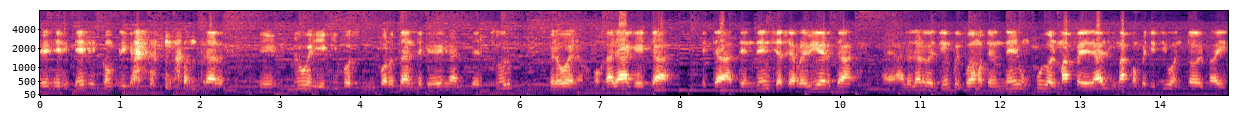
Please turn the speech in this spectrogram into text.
es, complicado encontrar eh, clubes y equipos importantes que vengan del sur, pero bueno, ojalá que esta, esta tendencia se revierta eh, a lo largo del tiempo y podamos tener un fútbol más federal y más competitivo en todo el país.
